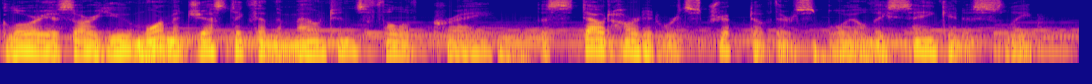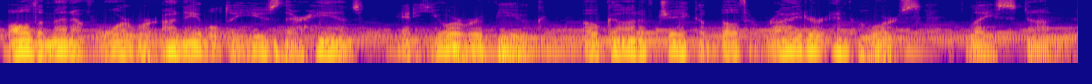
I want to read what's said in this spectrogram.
Glorious are you, more majestic than the mountains full of prey. The stout hearted were stripped of their spoil, they sank into sleep. All the men of war were unable to use their hands. At your rebuke, O God of Jacob, both rider and horse lay stunned.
